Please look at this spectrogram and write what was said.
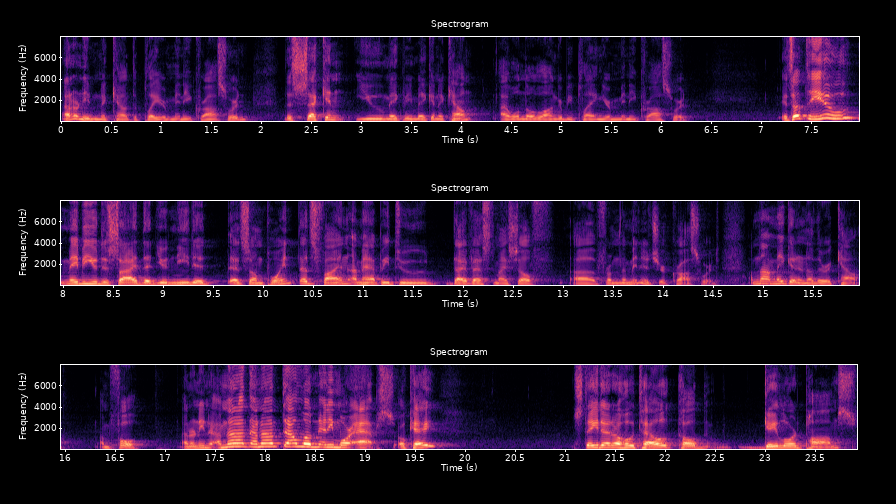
I don't need an account to play your mini crossword. The second you make me make an account, I will no longer be playing your mini crossword. It's up to you. Maybe you decide that you need it at some point. That's fine. I'm happy to divest myself uh, from the miniature crossword. I'm not making another account. I'm full. I don't need. I'm not. I'm not downloading any more apps. Okay. Stayed at a hotel called Gaylord Palms.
